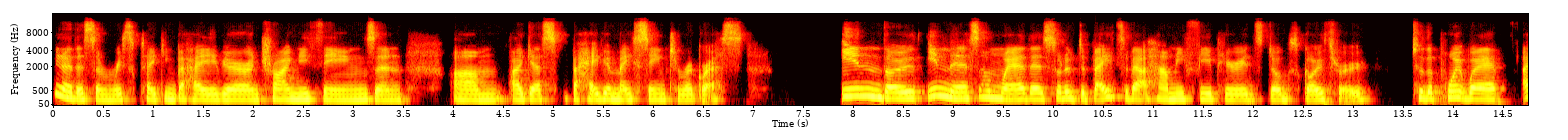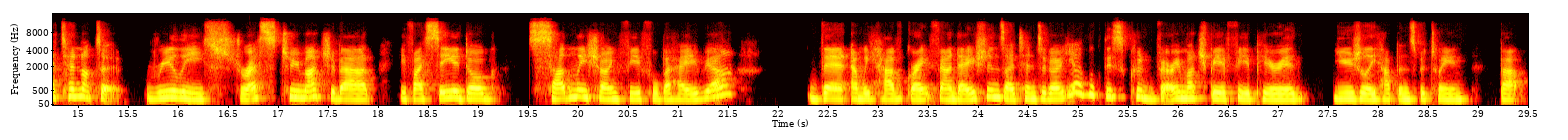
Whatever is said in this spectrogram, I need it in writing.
you know, there's some risk taking behavior and trying new things. And um, I guess behavior may seem to regress. In those, in there somewhere, there's sort of debates about how many fear periods dogs go through to the point where I tend not to really stress too much about if I see a dog suddenly showing fearful behavior, then and we have great foundations, I tend to go, yeah, look, this could very much be a fear period. Usually happens between about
